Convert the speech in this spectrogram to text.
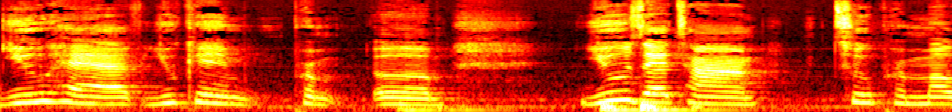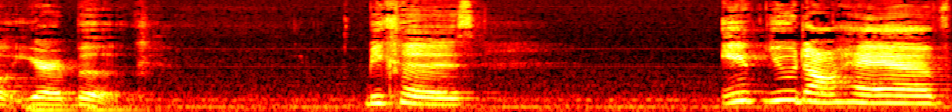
You have you can um, use that time to promote your book because if you don't have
